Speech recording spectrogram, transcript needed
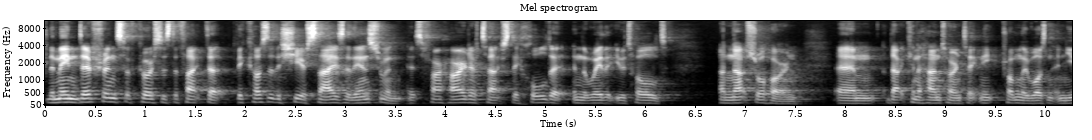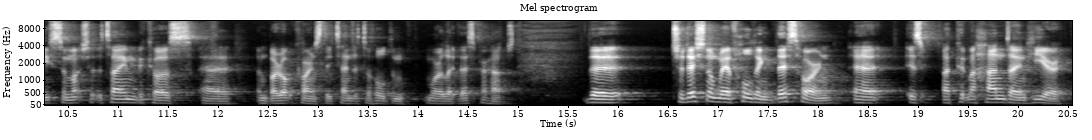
The main difference, of course, is the fact that because of the sheer size of the instrument, it's far harder to actually hold it in the way that you would hold a natural horn. Um, that kind of hand horn technique probably wasn't in use so much at the time because uh, in Baroque horns, they tended to hold them more like this, perhaps. The traditional way of holding this horn uh, is I put my hand down here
